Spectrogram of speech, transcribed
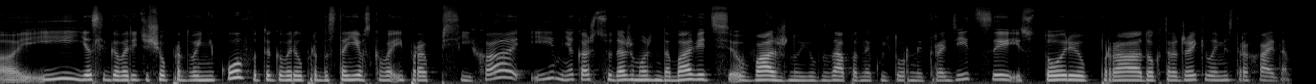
А, и если говорить еще про двойников, вот ты говорил про Достоевского и про психа, и мне кажется, сюда же можно добавить важную в западной культурной традиции историю про доктора Джекила и мистера Хайда.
